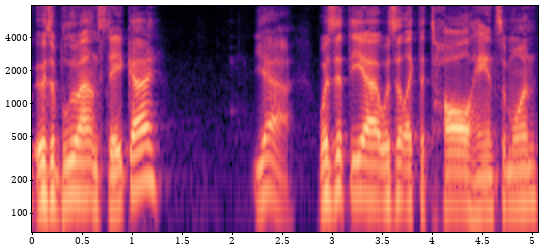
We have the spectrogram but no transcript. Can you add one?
it was a Blue Mountain State guy. Yeah, Was it the uh, was it like the tall, handsome one?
